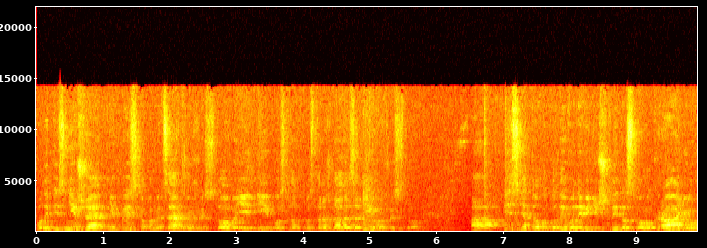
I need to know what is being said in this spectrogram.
були пізніше єпископами церкви Христової і постраждали за віру Христову. А після того, коли вони відійшли до свого краю,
